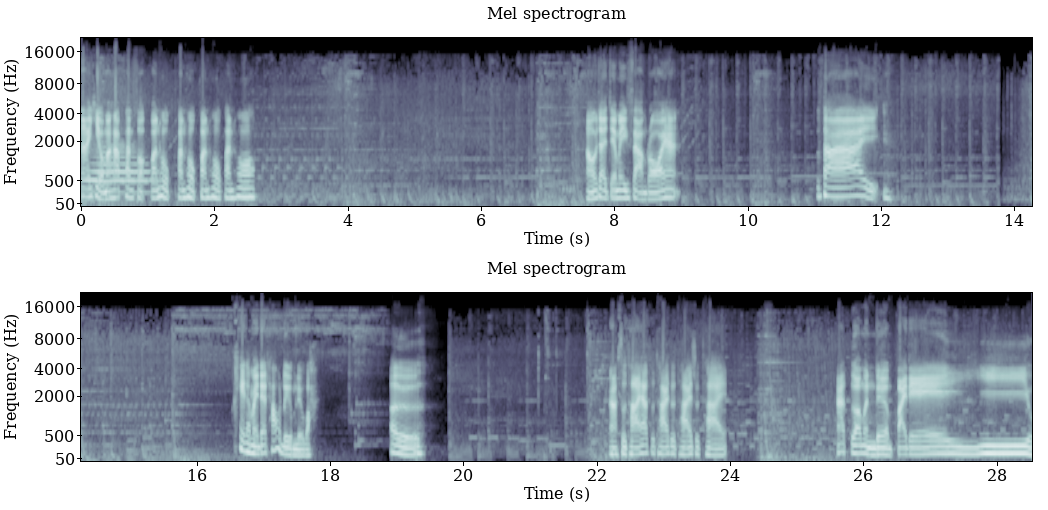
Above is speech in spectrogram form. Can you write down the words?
นายเขียวมาครับพันสองพันหกพันหกพันหกพันหกเอาจ่ายเจมาอีกสามร้อยฮะ สุดท้ายโอเคทำไมได้เท่าเดิมเลยวะ เออ อะสุดท้ายครับสุดท้ายสุดท้ายสุดท้ายห้าตัวเหมือนเดิมไปเดยว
